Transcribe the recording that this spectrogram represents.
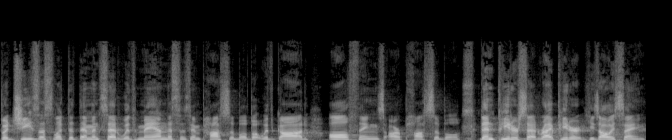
But Jesus looked at them and said, With man this is impossible, but with God all things are possible. Then Peter said, Right? Peter, he's always saying.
